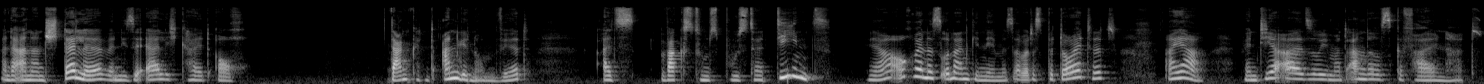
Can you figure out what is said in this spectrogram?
an der anderen Stelle, wenn diese Ehrlichkeit auch dankend angenommen wird, als Wachstumsbooster dient. Ja, auch wenn es unangenehm ist. Aber das bedeutet, ah ja, wenn dir also jemand anderes gefallen hat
